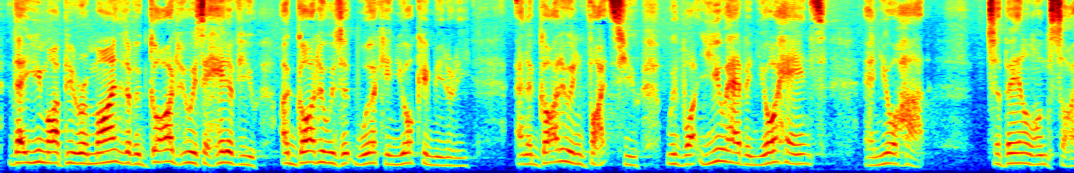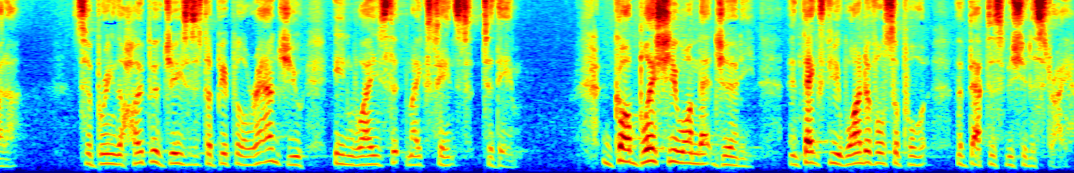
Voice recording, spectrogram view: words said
that you might be reminded of a God who is ahead of you, a God who is at work in your community, and a God who invites you with what you have in your hands and your heart to be an alongsider, to bring the hope of Jesus to people around you in ways that make sense to them. God bless you on that journey, and thanks for your wonderful support of Baptist Mission Australia.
